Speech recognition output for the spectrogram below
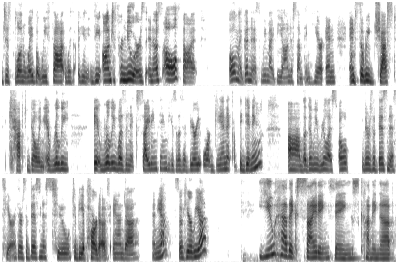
just blown away. But we thought with the entrepreneurs in us all thought oh my goodness we might be onto something here. And and so we just kept going. It really it really was an exciting thing because it was a very organic beginning. Um, but then we realized oh there's a business here. There's a business to to be a part of. And uh, and yeah, so here we are. You have exciting things coming up.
